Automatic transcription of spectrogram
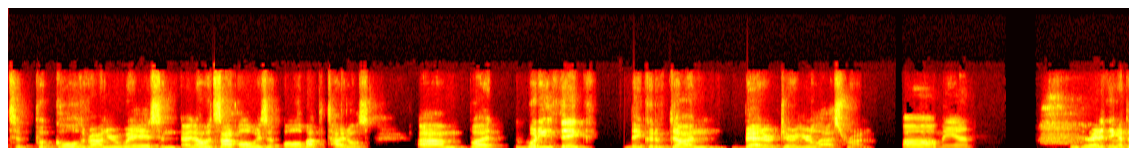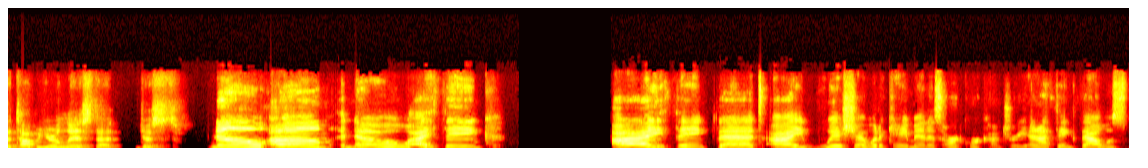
to put gold around your waist, and I know it's not always all about the titles, um, but what do you think they could have done better during your last run? Oh man. Was there anything at the top of your list that just No, um, no, I think I think that I wish I would have came in as hardcore country, and I think that was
